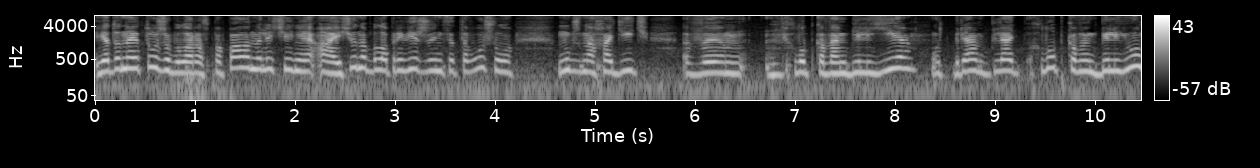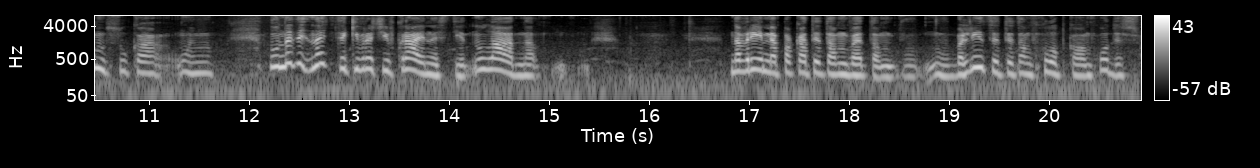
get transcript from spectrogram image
Я до неї теж була раз попала на лечение. А, еще она была приверженница того, что нужно ходить в м, хлопковом белье. Вот прям, блядь, хлопковым бельем, сука. Ой, ну, ну, знаете, знаете, такие врачи в крайности. Ну ладно, на время, пока ты там в этом, в, ну, в больнице, ты там в хлопковом ходишь,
